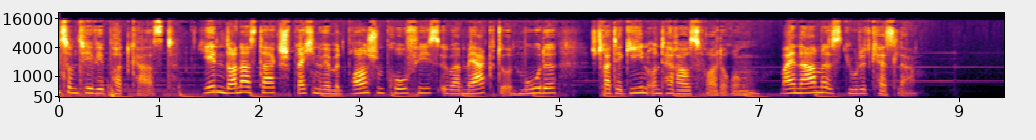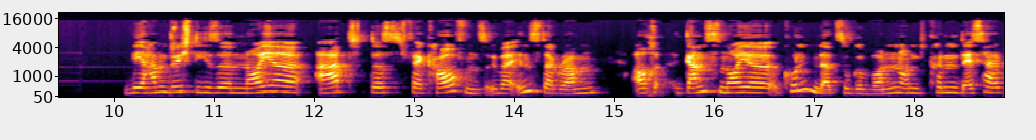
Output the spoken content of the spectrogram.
zum TV-Podcast. Jeden Donnerstag sprechen wir mit Branchenprofis über Märkte und Mode, Strategien und Herausforderungen. Mein Name ist Judith Kessler. Wir haben durch diese neue Art des Verkaufens über Instagram auch ganz neue Kunden dazu gewonnen und können deshalb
